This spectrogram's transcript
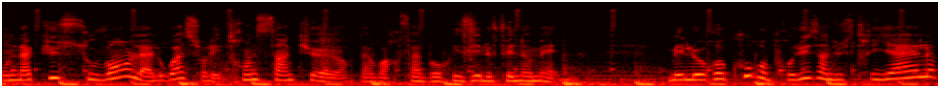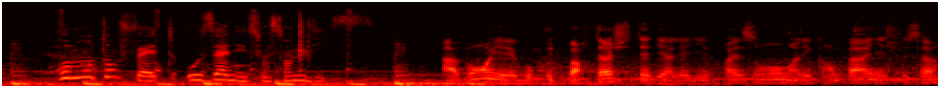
On accuse souvent la loi sur les 35 heures d'avoir favorisé le phénomène. Mais le recours aux produits industriels remonte en fait aux années 70. Avant, il y avait beaucoup de partage, c'est-à-dire les livraisons dans les campagnes et tout ça.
